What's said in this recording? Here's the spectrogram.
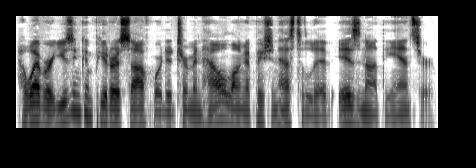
However, using computer software to determine how long a patient has to live is not the answer.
